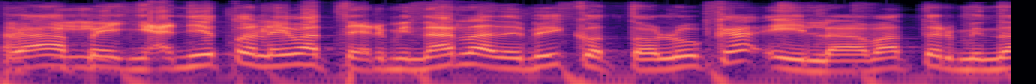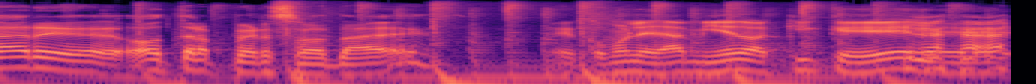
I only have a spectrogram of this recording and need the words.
Ah, Peña Nieto le iba a terminar la de México Toluca y la va a terminar eh, otra persona, ¿eh? Eh, ¿Cómo le da miedo aquí que él? eh?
